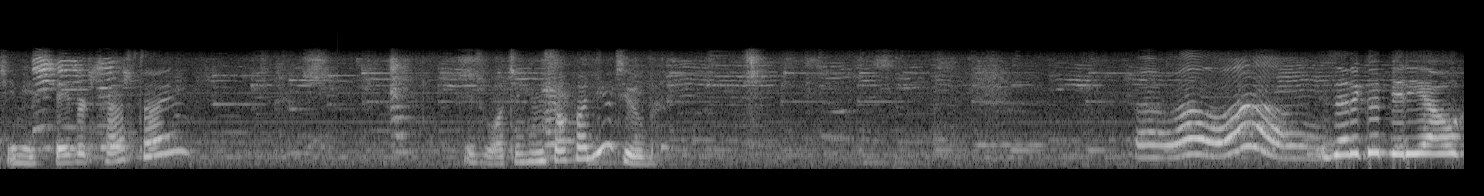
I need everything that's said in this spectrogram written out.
Jimmy's favorite pastime is watching himself on YouTube. Is that a good video?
